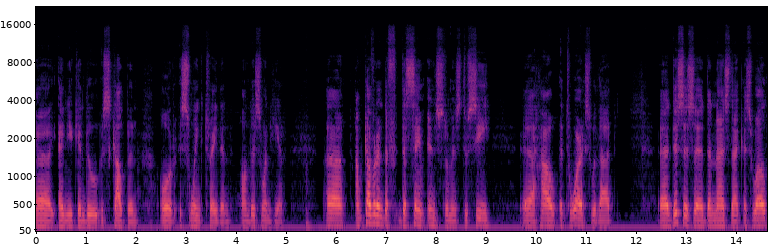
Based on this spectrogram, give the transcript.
uh, and you can do scalping or swing trading on this one here uh, I'm covering the, the same instruments to see uh, how it works with that. Uh, this is uh, the NASDAQ as well,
